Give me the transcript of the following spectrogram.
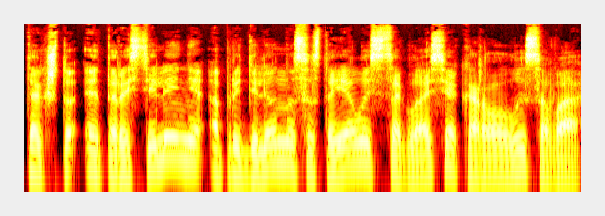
так что это расселение определенно состоялось с согласия Карла Лысова.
